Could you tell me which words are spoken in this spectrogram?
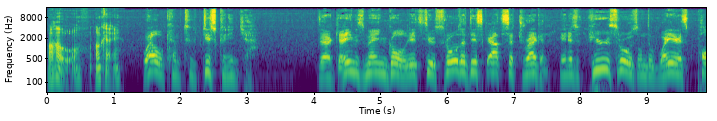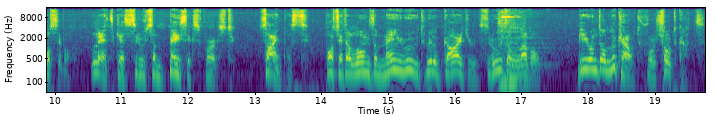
Oh, okay. Welcome to Disc Ninja. The game's main goal is to throw the disc at the dragon in as few throws on the way as possible. Let's get through some basics first. Signposts posted along the main route will guide you through the level. Be on the lookout for shortcuts.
